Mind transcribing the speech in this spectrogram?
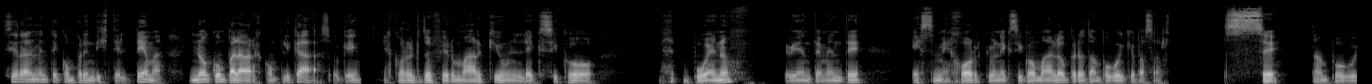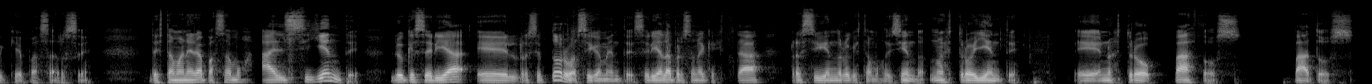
si realmente comprendiste el tema, no con palabras complicadas, ¿ok? Es correcto afirmar que un léxico bueno, evidentemente, es mejor que un léxico malo, pero tampoco hay que pasar. Sí tampoco hay que pasarse. De esta manera pasamos al siguiente, lo que sería el receptor básicamente, sería la persona que está recibiendo lo que estamos diciendo, nuestro oyente, eh, nuestro pathos, patos,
